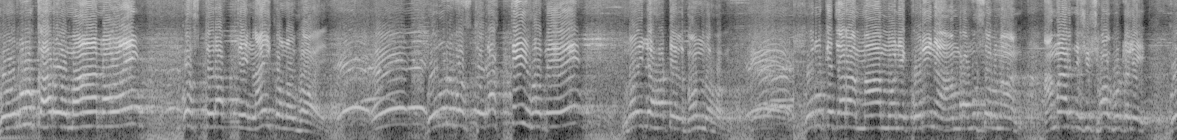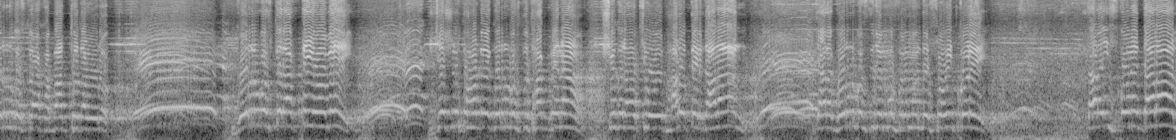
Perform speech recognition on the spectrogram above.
গরু কারও মা নয়, গোস্ত রাখতে নাই কোনো ভয়। গরুর গোস্ত রাখতেই হবে, নইলে হোটেল বন্ধ হবে। গরুকে যারা মা মনে করি না, আমরা মুসলমান, আমার দেশে সব হোটেলে গরুর গোস্ত রাখা বাধ্যতামূলক। গরুর গোস্ত রাখতেই হবে। যে সমস্ত হোটেলে গরুর গোস্ত থাকবে না, সেগুলো হচ্ছে ওই ভারতের দালাল। যারা গরুর গোস্ত জন্য মুসলমানদের শহীদ করে, তারা ইসকনের দালাল।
